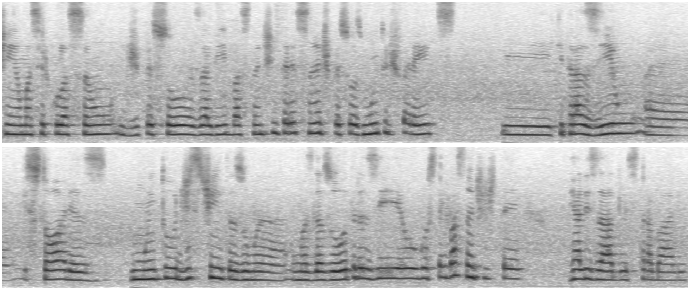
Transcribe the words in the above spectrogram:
Tinha uma circulação de pessoas ali bastante interessante, pessoas muito diferentes e que traziam é, histórias muito distintas uma, umas das outras e eu gostei bastante de ter realizado esse trabalho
